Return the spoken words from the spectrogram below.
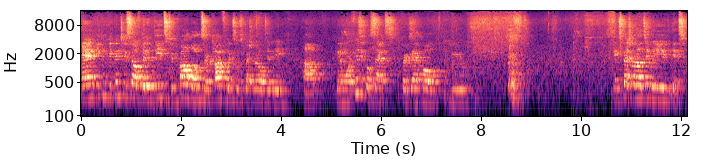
And you can convince yourself that it leads to problems or conflicts with special relativity um, in a more physical sense. For example, you in special relativity, it's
